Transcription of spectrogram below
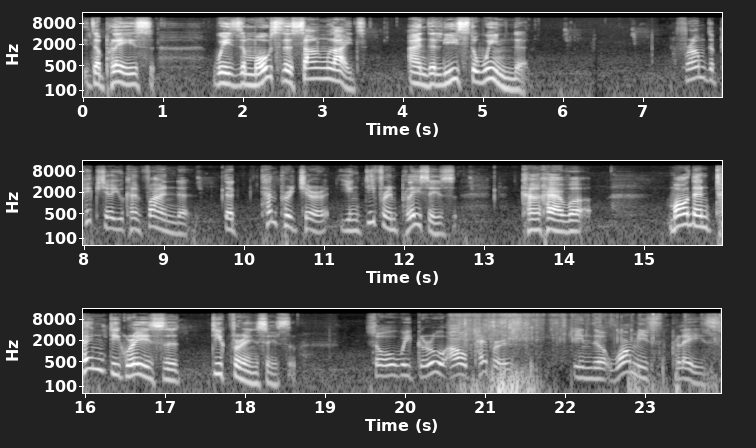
the place with the most sunlight and the least wind. From the picture you can find temperature in different places can have uh, more than 10 degrees differences. So we grow our peppers in the warmest place.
